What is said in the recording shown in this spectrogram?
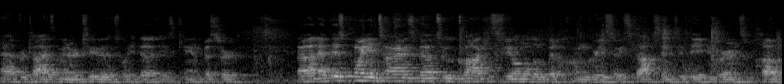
advertisement or two, that's what he does, he's a canvasser. Uh, at this point in time, it's about 2 o'clock, he's feeling a little bit hungry, so he stops into Davy Byrne's pub,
